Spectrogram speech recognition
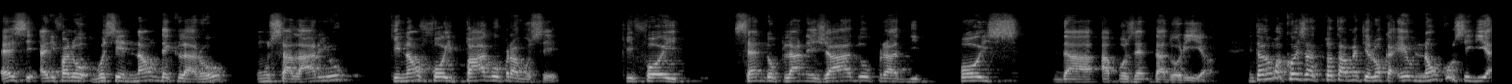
esse, ele falou, você não declarou um salário que não foi pago para você, que foi sendo planejado para depois da aposentadoria. Então, é uma coisa totalmente louca. Eu não conseguia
